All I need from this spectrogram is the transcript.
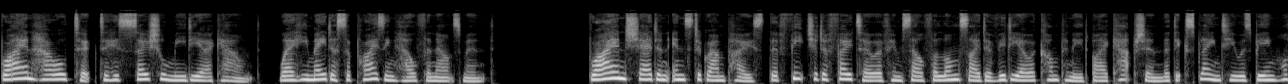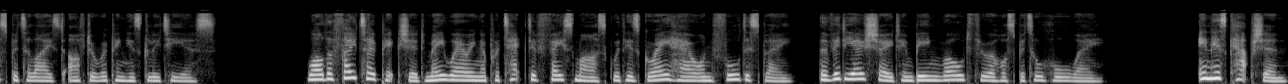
Brian Harold took to his social media account, where he made a surprising health announcement. Brian shared an Instagram post that featured a photo of himself alongside a video accompanied by a caption that explained he was being hospitalized after ripping his gluteus. While the photo pictured May wearing a protective face mask with his grey hair on full display, the video showed him being rolled through a hospital hallway. In his caption,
